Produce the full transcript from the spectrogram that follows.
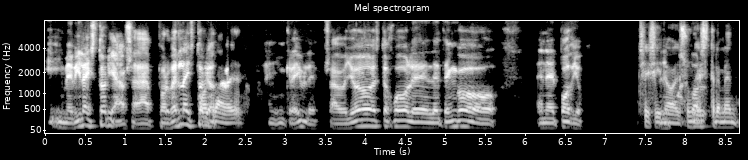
y me vi la historia, o sea, por ver la historia, Otra vez, increíble. O sea, yo este juego le, le tengo en el podio. Sí, sí, no, es un es tremen-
